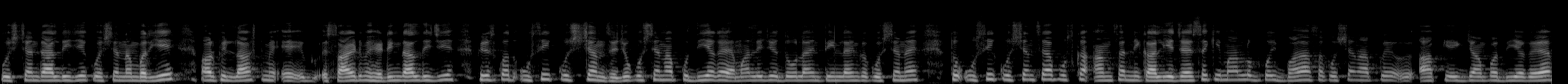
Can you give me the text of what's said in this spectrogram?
क्वेश्चन डाल दीजिए, क्वेश्चन नंबर ये और फिर लास्ट में साइड में हेडिंग डाल दीजिए। फिर उसके बाद उसी क्वेश्चन से, जो क्वेश्चन आपको दिया गया है, मान लीजिए दो लाइन, तीन लाइन का क्वेश्चन है तो उसी क्वेश्चन से आप उसका आंसर निकालिए। जैसे कि मान लो कोई बड़ा सा क्वेश्चन आपके आपके एग्ज़ाम पर दिया गया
